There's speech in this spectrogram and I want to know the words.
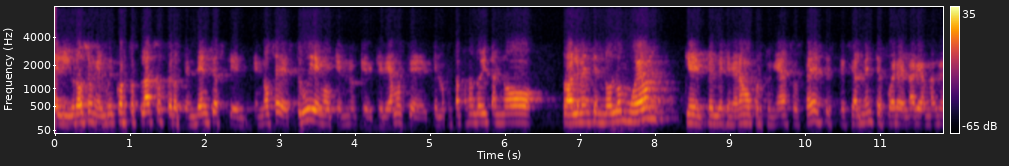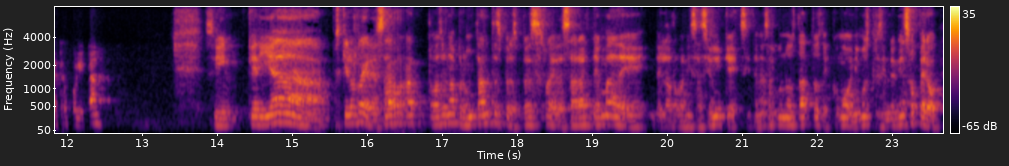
peligroso en el muy corto plazo, pero tendencias que, que no se destruyen o que, que, que digamos que, lo que está pasando ahorita no probablemente no lo muevan, que pues, le generan oportunidades a ustedes, especialmente fuera del área más metropolitana. Sí, quería, pues quiero regresar, a, te voy a hacer una pregunta antes, pero después regresar al tema de, de, la urbanización y que si tenés algunos datos de cómo venimos creciendo en eso, pero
